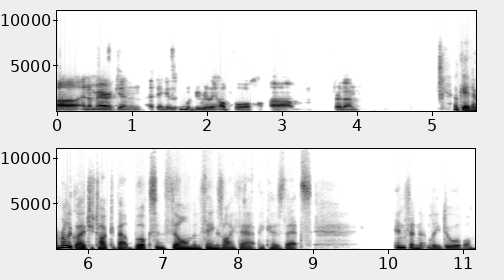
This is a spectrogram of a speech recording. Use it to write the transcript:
uh, an american i think is would be really helpful um, for them Okay, and I'm really glad you talked about books and film and things like that because that's infinitely doable.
